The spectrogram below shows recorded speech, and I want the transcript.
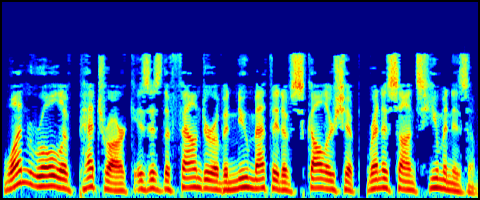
One role of Petrarch is as the founder of a new method of scholarship, Renaissance humanism.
